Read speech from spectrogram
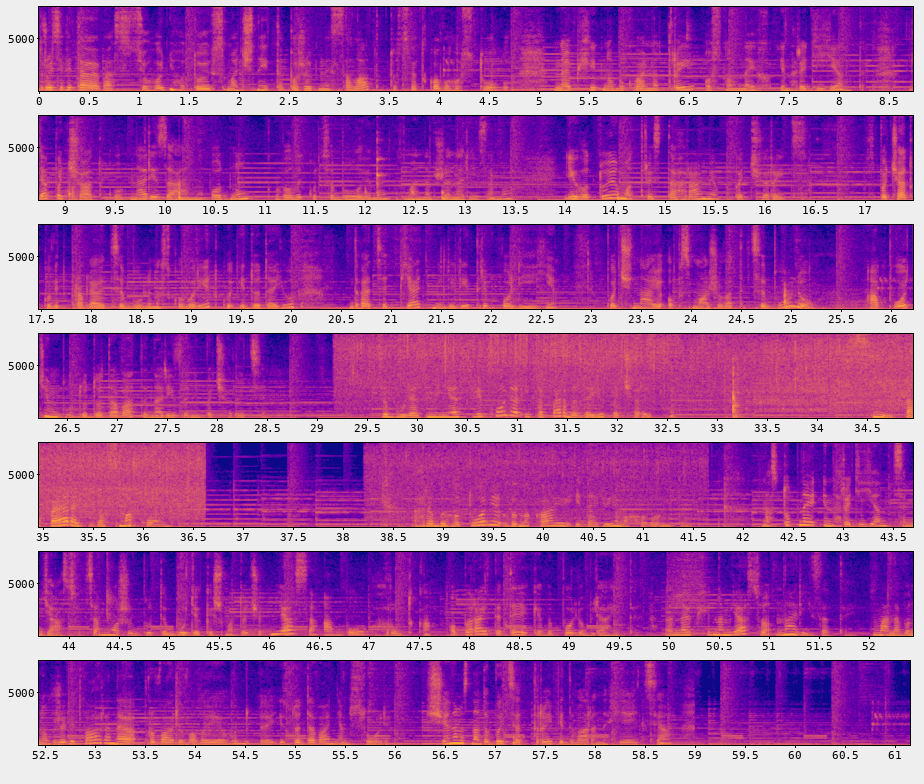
Друзі, вітаю вас! Сьогодні готую смачний та поживний салат до святкового столу. Необхідно буквально три основних інгредієнти. Для початку нарізаємо одну велику цибулину, в мене вже нарізана, і готуємо 300 г печериць. Спочатку відправляю цибулю на сковорідку і додаю 25 мл олії. Починаю обсмажувати цибулю, а потім буду додавати нарізані печериці. Цибуля змінює свій колір і тепер додаю печериці. Сіль та перець за смаком. Гриби готові, вимикаю і даю їм охолонути. Наступний інгредієнт це м'ясо. Це може бути будь-який шматочок м'яса або грудка. Обирайте те, яке ви полюбляєте. Необхідно м'ясо нарізати. У мене воно вже відварене, проварювала я його із додаванням солі. Ще нам знадобиться 3 відварених яйця.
